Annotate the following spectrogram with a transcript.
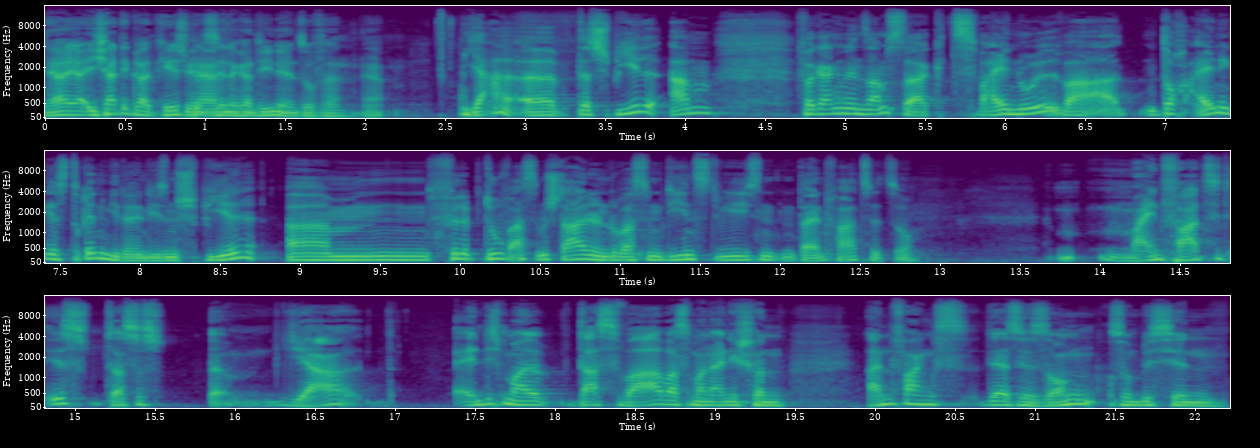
Ja, ja, ich hatte gerade Käsespätzle ja. in der Kantine insofern. Ja. Ja, äh, das Spiel am vergangenen Samstag 2-0 war doch einiges drin wieder in diesem Spiel. Ähm, Philipp, du warst im Stadion, du warst im Dienst. Wie ist denn dein Fazit so? Mein Fazit ist, dass es ähm, ja endlich mal das war, was man eigentlich schon anfangs der Saison so ein bisschen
